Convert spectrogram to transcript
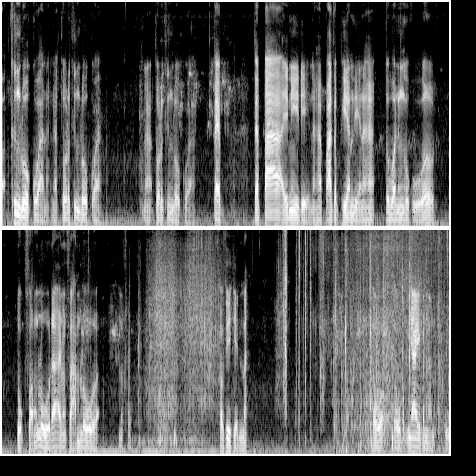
อะครึ่งโลกว่านะนะตัวละครึ่งโลกว่านะตัวละครึ่งโลกว่า แต่ แต่ปลาไอ้นี่ดินะฮะปลาตะเพียนเนี่ยนะฮะตัวหนึ่งโอ้โหตกสองโลได้มั้งสามโลอะนะครับเท่าที่เห็นนะโตโตปักใหญ่ปนนั้นโอ้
